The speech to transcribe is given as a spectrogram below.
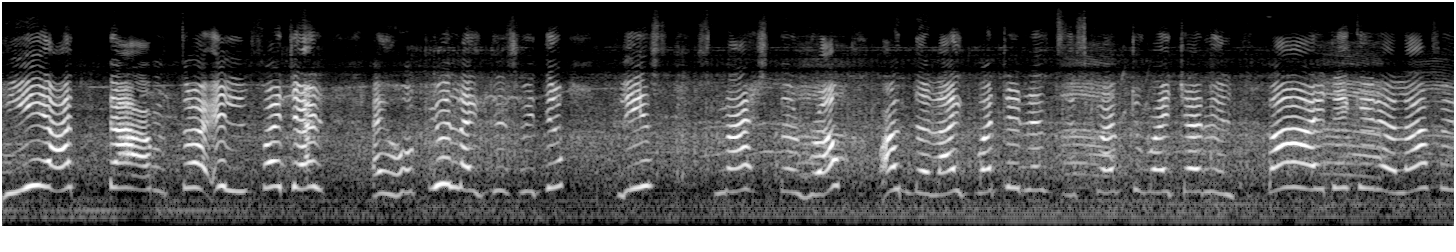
हिय हत्ता मतलइल फजर। You like this video. Please smash the rock on the like button and subscribe to my channel. Bye. Take care. Allah Hafiz.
